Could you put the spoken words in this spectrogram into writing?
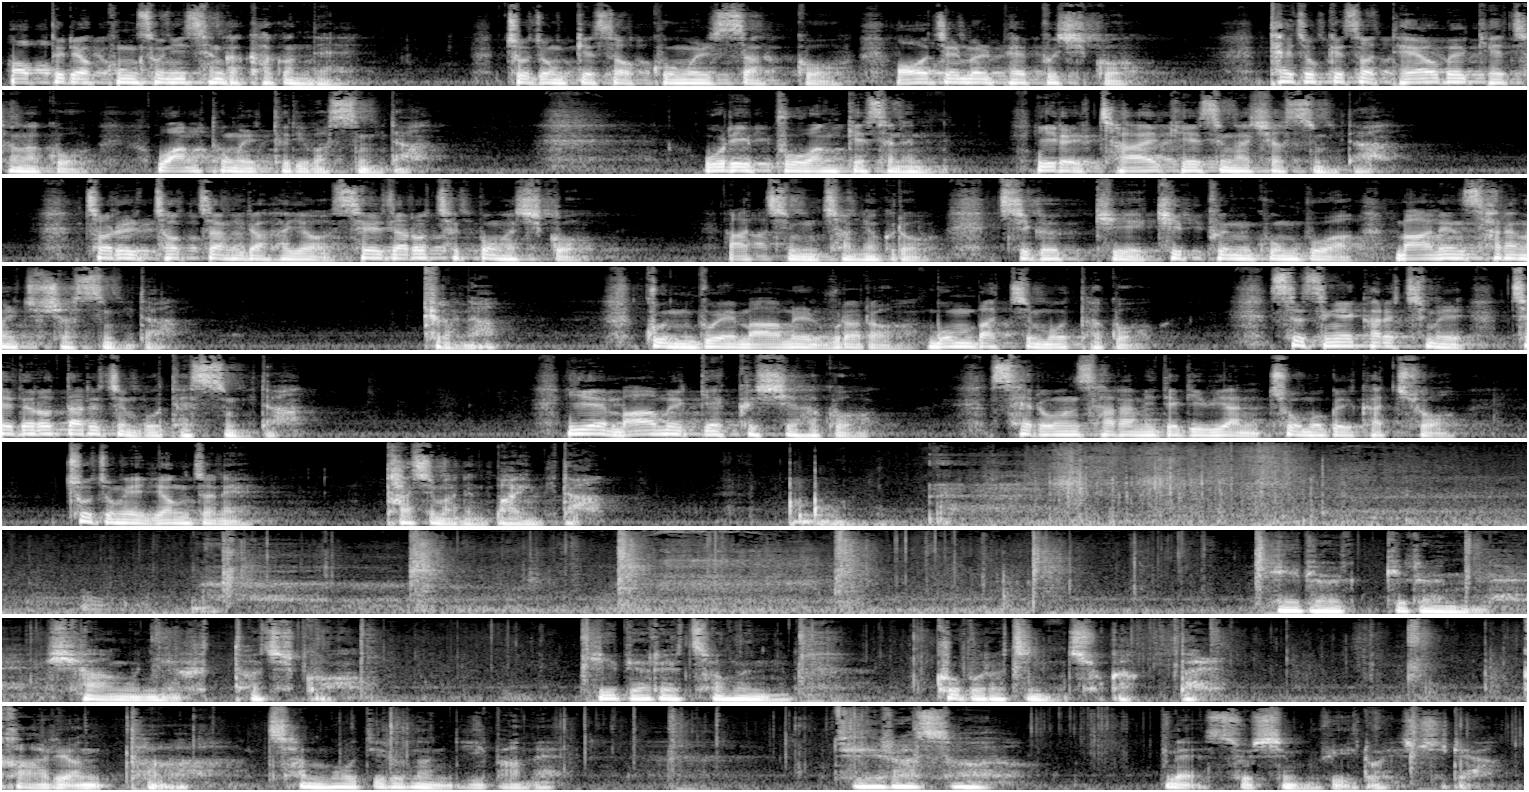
엎드려 공손히 생각하건대 조종께서 공을 쌓고 어질물 베푸시고 태조께서 대업을 개청하고 왕통을 드리웠습니다. 우리 부왕께서는 이를 잘 계승하셨습니다. 저를 적장이라 하여 세자로 책봉하시고 아침 저녁으로 지극히 깊은 공부와 많은 사랑을 주셨습니다. 그러나 군부의 마음을 우러러 몸받지 못하고 스승의 가르침을 제대로 따르지 못했습니다. 이에 마음을 깨끗이 하고 새로운 사람이 되기 위한 조목을 갖추어 조종의 영전에 다짐하는 바입니다. 이별길엔 향운이 흩어지고 이별의 정은 구부러진 조각들 가련타 참못 이루는 이 밤에 뒤라서 내 수심 위로해주랴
